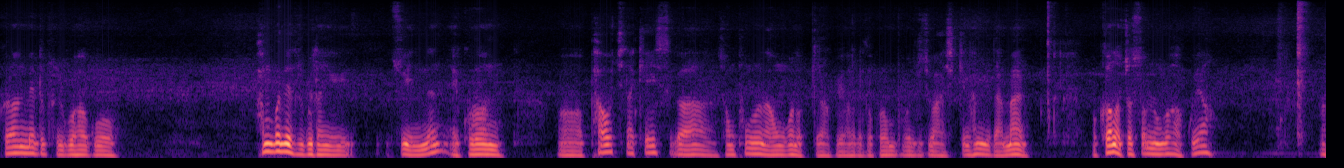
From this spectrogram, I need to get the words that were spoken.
그럼에도 불구하고 한 번에 들고 다닐 수 있는 예, 그런 어, 파우치나 케이스가 정품으로 나온 건 없더라고요. 그래서 그런 부분이 좀 아쉽긴 합니다만 뭐 그건 어쩔 수 없는 것 같고요. 어,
